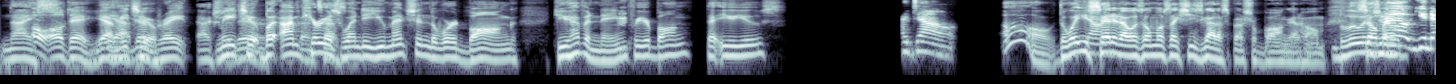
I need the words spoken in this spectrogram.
Nice. Oh, all day. Yeah, me they're too. great. Actually, Me too. They're But I'm curious. Wendy, you mentioned the word bong. Do you have a name for your bong that you use? I don't. Oh, the way you Yeah. said it, I was almost like she's got a special bong at home. Blue and So Jim. many- No, you know,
